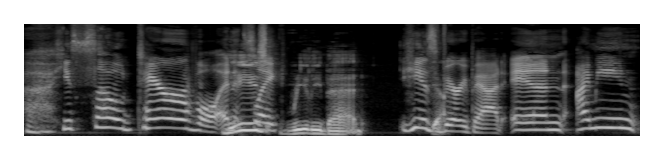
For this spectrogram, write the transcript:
he's so terrible. And he's it's like really bad. he is Yeah. very bad. And I mean,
